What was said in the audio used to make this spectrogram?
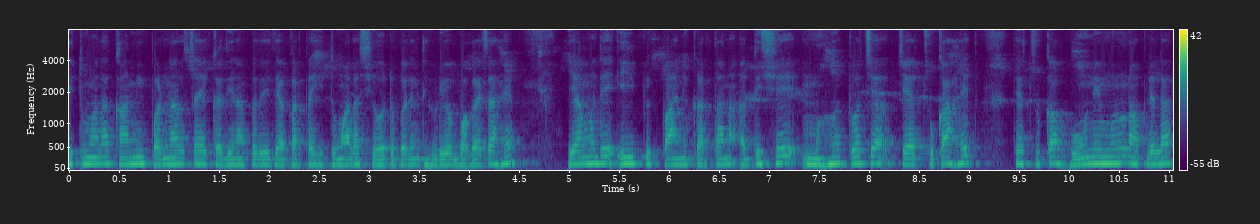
ही तुम्हाला कामी पडणारच आहे कधी ना कधी त्याकरता ही तुम्हाला शेवटपर्यंत व्हिडिओ बघायचा आहे. यामध्ये ई पीक पाहणी करताना अतिशय महत्त्वाच्या ज्या चुका आहेत त्या चुका होऊ नये म्हणून आपल्याला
